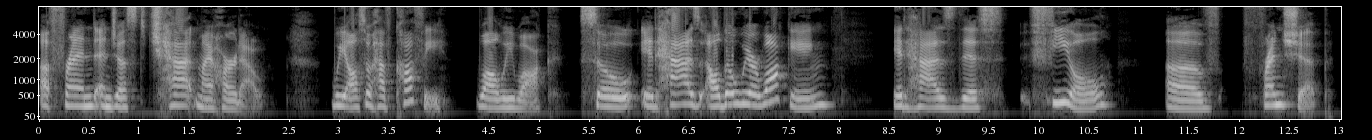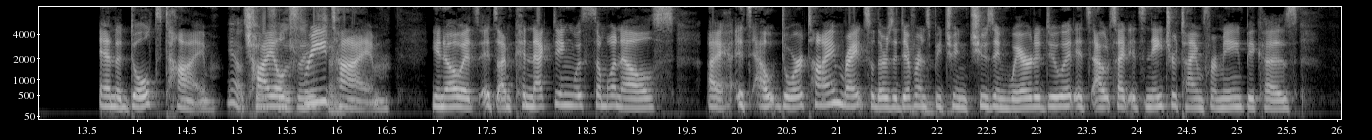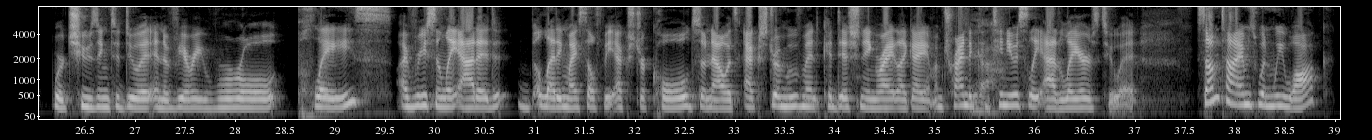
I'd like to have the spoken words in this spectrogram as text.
a friend and just chat my heart out. We also have coffee while we walk. So it has, although we are walking, it has this feel of friendship and adult time, Yeah, child free time. You know, it's it's I'm connecting with someone else. I, it's outdoor time, right? So there's a difference Mm-hmm. between choosing where to do it. It's outside. It's nature time for me because we're choosing to do it in a very rural place. I've recently added letting myself be extra cold, so now it's extra movement conditioning, right? Like I, I'm trying to Yeah. continuously add layers to it. Sometimes when we walk,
